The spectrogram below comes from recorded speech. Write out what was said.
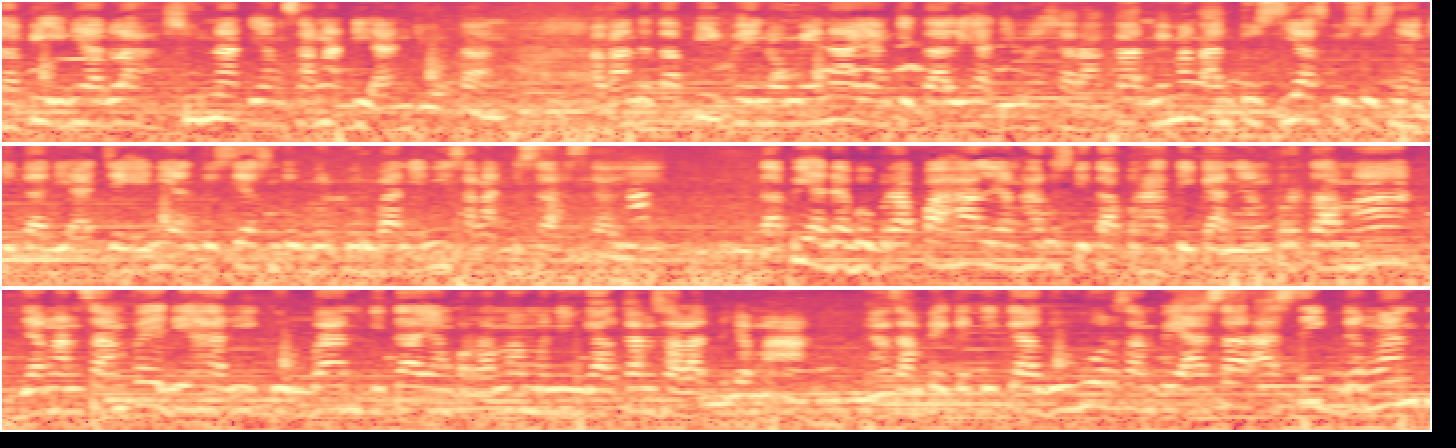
tapi ini adalah sunat yang sangat dianjurkan. Akan tetapi fenomena yang kita lihat di masyarakat, memang antusias khususnya kita di Aceh ini antusias untuk berkurban ini sangat besar sekali. Tapi ada beberapa hal yang harus kita perhatikan. Yang pertama, jangan sampai di hari kurban kita yang pertama meninggalkan salat jamaah. Yang sampai ketika zuhur sampai asar asik dengan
